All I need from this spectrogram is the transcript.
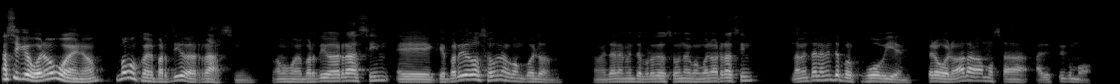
Así que bueno, bueno, vamos con el partido de Racing. Vamos con el partido de Racing, eh, que perdió 2 a 1 con Colón. Lamentablemente perdió 2 a 1 con Colón Racing. Lamentablemente porque jugó bien. Pero bueno, ahora vamos a, decir cómo,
